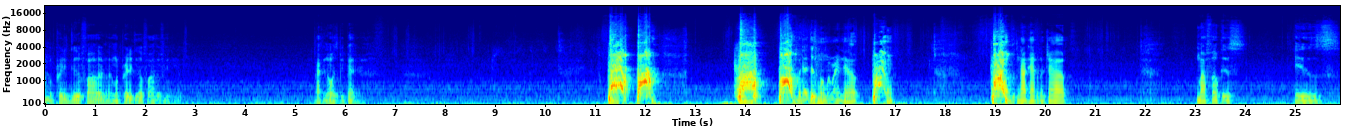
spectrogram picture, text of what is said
I'm a pretty good father. I'm a pretty good father figure. I can always be better. But at this moment right now, with not having a job, my focus is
